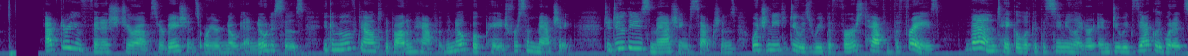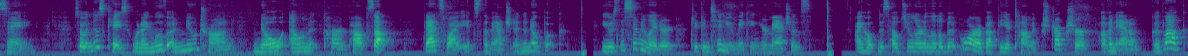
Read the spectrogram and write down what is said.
After you've finished your observations or your note and notices, you can move down to the bottom half of the notebook page for some matching. To do these matching sections, what you need to do is read the first half of the phrase, then take a look at the simulator and do exactly what it's saying. So in this case, when I move a neutron, no element card pops up. That's why it's the match in the notebook. Use the simulator to continue making your matches. I hope this helps you learn a little bit more about the atomic structure of an atom. Good luck!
